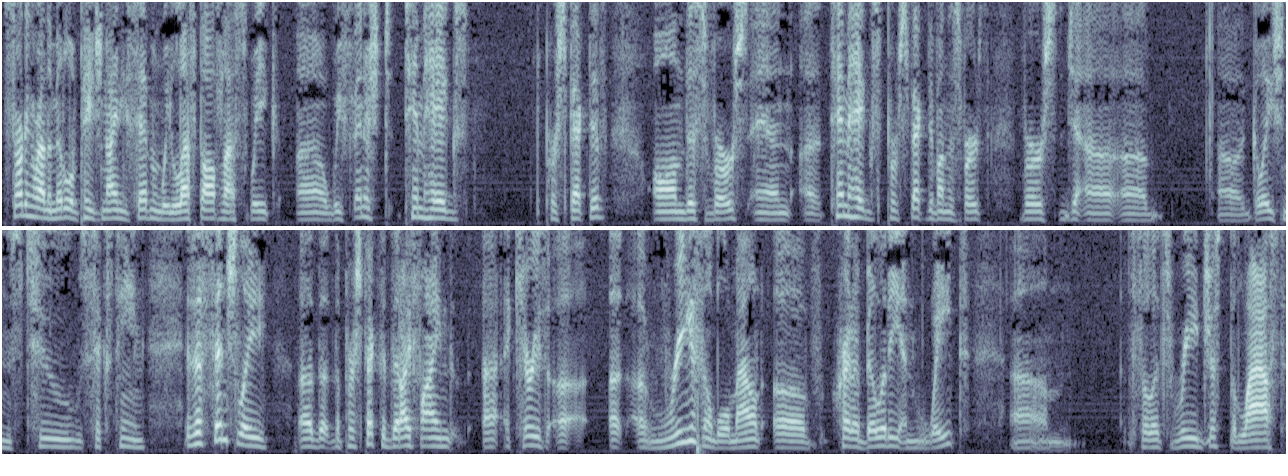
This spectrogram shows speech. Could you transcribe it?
starting around the middle of page 97 we left off last week uh, we finished tim Hegg's perspective on this verse and uh, tim Hegg's perspective on this verse verse uh, uh, uh galatians 2.16 is essentially uh, the, the perspective that i find carries a, a, a, reasonable amount of credibility and weight um, so let's read just the last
